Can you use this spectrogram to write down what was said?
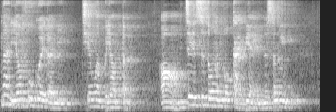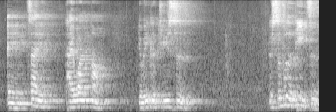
那你要富贵的，你千万不要等，哦，你这一次都能够改变你的生意。哎，在台湾呢，有一个居士，有师傅的弟子，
